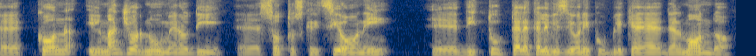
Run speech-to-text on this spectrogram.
eh, con il maggior numero di eh, sottoscrizioni eh, di tutte le televisioni pubbliche del mondo.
